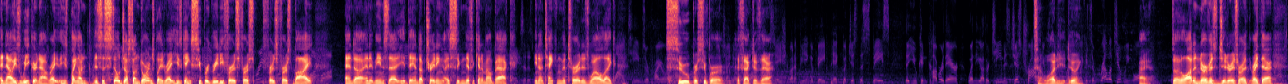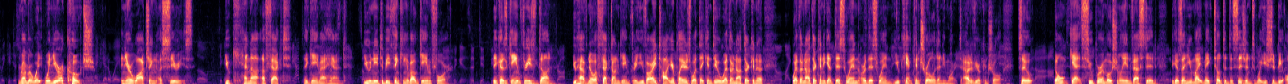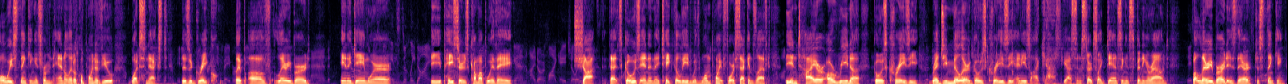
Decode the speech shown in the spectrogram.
and now he's weaker now, right? He's playing on. This is still just on Doran's blade, right? He's getting super greedy for his first for his first buy, and uh, and it means that they end up trading a significant amount back. You know, tanking the turret as well, like super super effective there. What are you doing? All right. So a lot of nervous jitters right right there. Remember, when you're a coach and you're watching a series, you cannot affect the game at hand. You need to be thinking about game four because game three is done. You have no effect on game three. You've already taught your players what they can do, whether or not they're gonna, whether or not they're gonna get this win or this win. You can't control it anymore. It's out of your control. So don't get super emotionally invested because then you might make tilted decisions. What you should be always thinking is from an analytical point of view, what's next? There's a great clip of Larry Bird in a game where the Pacers come up with a shot that goes in and they take the lead with 1.4 seconds left. The entire arena goes crazy. Reggie Miller goes crazy and he's like, yes, yes, and starts like dancing and spinning around. But Larry Bird is there just thinking.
